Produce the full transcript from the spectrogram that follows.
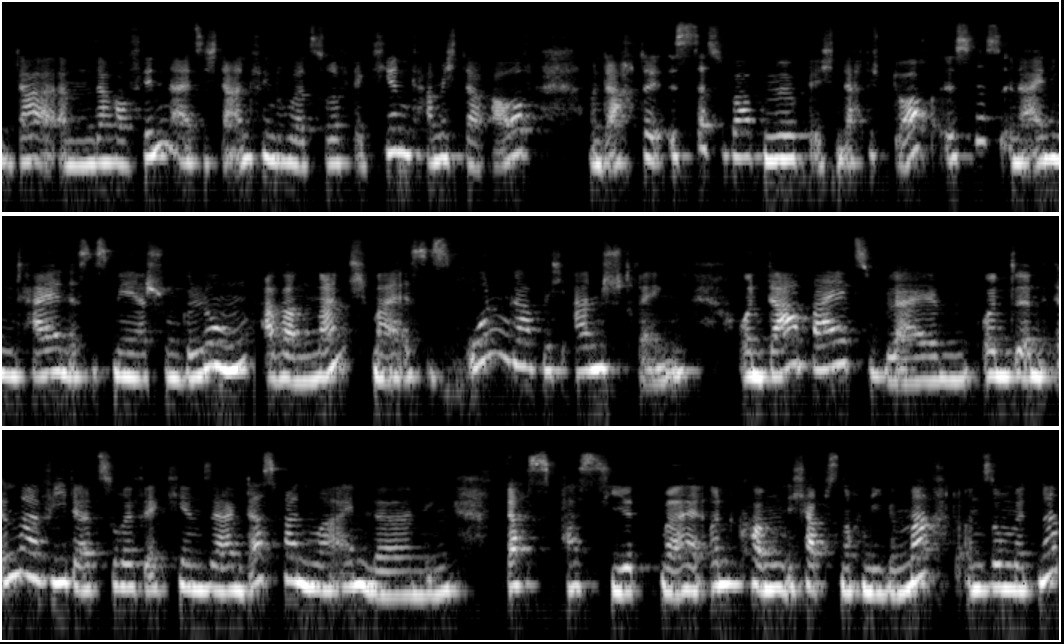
da, ähm, darauf hin, als ich da anfing, darüber zu reflektieren, kam ich darauf und dachte, ist das überhaupt möglich? Und dachte ich, doch, ist es. In einigen Teilen ist es mir ja schon gelungen. Aber manchmal ist es unglaublich unglaublich anstrengend. Und dabei zu bleiben und dann immer wieder zu reflektieren, sagen, das war nur ein Learning, das passiert mal und komm, ich habe es noch nie gemacht und somit ne,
